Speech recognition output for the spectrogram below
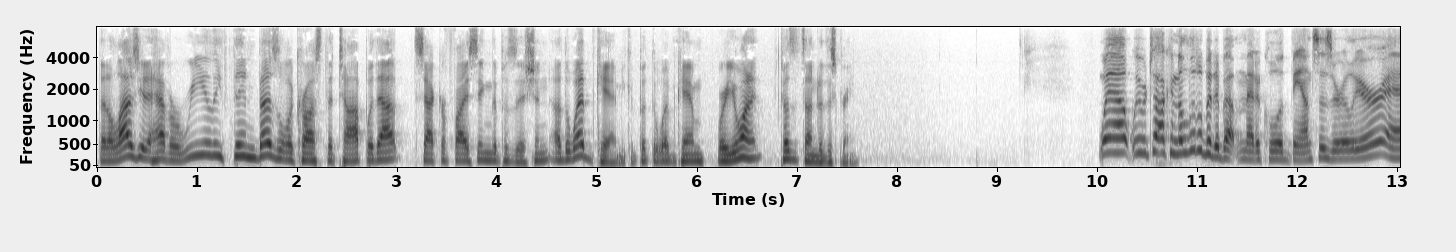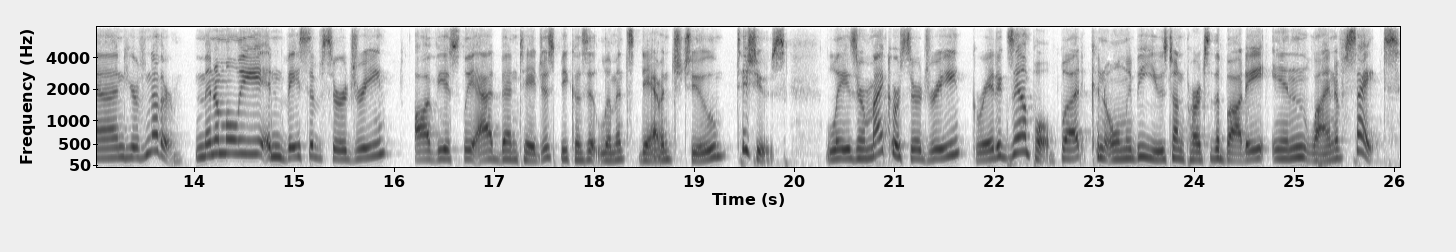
that allows you to have a really thin bezel across the top without sacrificing the position of the webcam. You can put the webcam where you want it because it's under the screen. Well, we were talking a little bit about medical advances earlier, and here's another minimally invasive surgery, obviously advantageous because it limits damage to tissues. Laser microsurgery, great example, but can only be used on parts of the body in line of sight.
